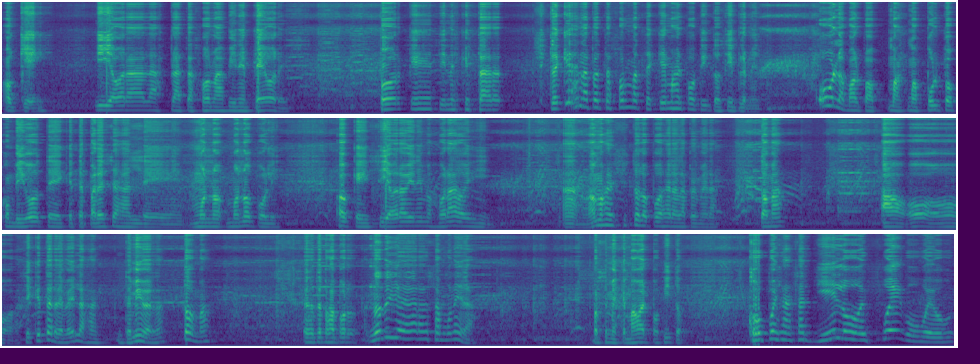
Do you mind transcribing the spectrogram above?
Ok. Y ahora las plataformas vienen peores. Porque tienes que estar... Si te quedas en la plataforma te quemas el potito simplemente. Hola Magma Pulpo con bigote que te pareces al de Monopoly. Ok, sí, ahora viene mejorado y Ah, vamos a ver si esto lo puedo hacer a la primera. Toma. Ah, oh, oh, oh. Así que te revelas ante mí, ¿verdad? Toma. Eso te pasa por... No te voy a agarrar esa moneda. Por si me quemaba el potito. ¿Cómo puedes lanzar hielo y fuego, weón?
